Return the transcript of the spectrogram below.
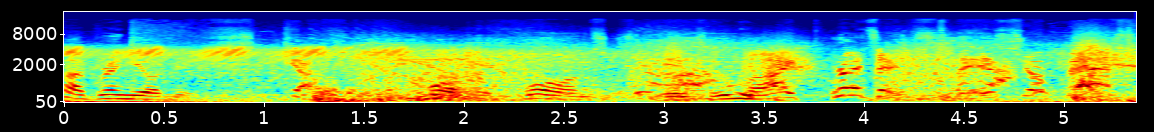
not bring your disgusting mortal forms into my presence! It's your best!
